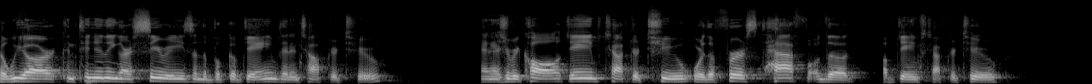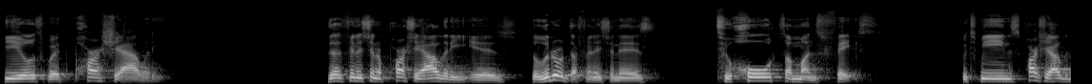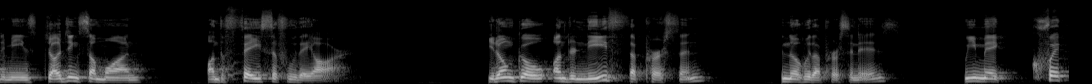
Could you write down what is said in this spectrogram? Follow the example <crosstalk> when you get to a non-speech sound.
So we are continuing our series in the book of James and in chapter 2. And as you recall, James chapter 2, or the first half of, the, of James chapter 2, deals with partiality. The definition of partiality is, the literal definition is to hold someone's face, which means partiality means judging someone on the face of who they are. You don't go underneath the person to know who that person is. We make quick,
